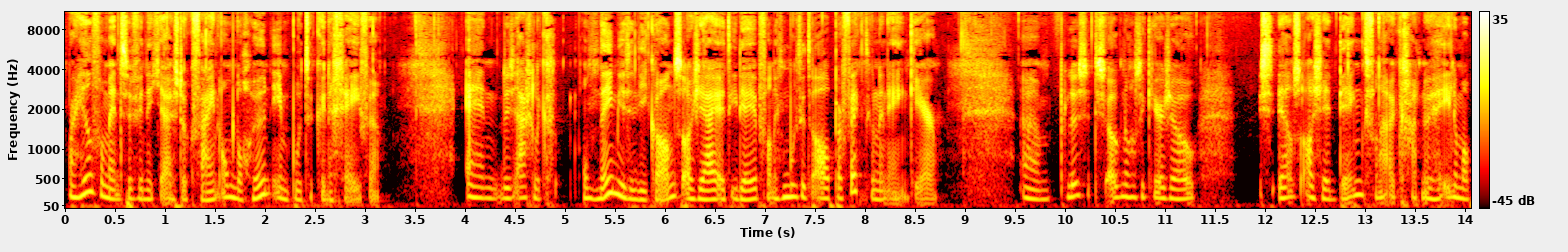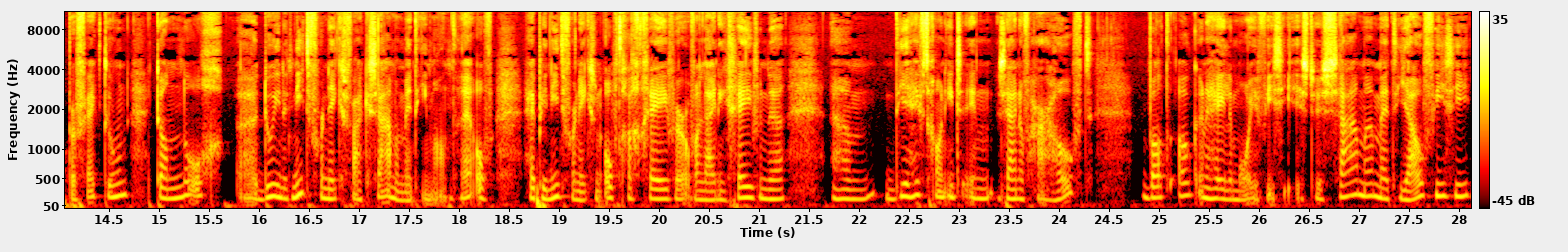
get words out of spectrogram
Maar heel veel mensen vinden het juist ook fijn om nog hun input te kunnen geven. En dus eigenlijk ontneem je ze die kans als jij het idee hebt van ik moet het al perfect doen in één keer. Um, plus het is ook nog eens een keer zo zelfs als je denkt van nou ik ga het nu helemaal perfect doen, dan nog uh, doe je het niet voor niks vaak samen met iemand. Hè? Of heb je niet voor niks een opdrachtgever of een leidinggevende. Um, die heeft gewoon iets in zijn of haar hoofd. Wat ook een hele mooie visie is. Dus samen met jouw visie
